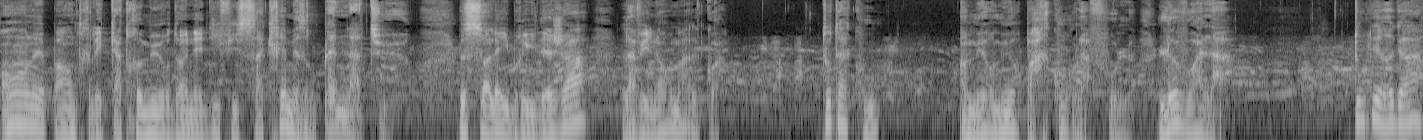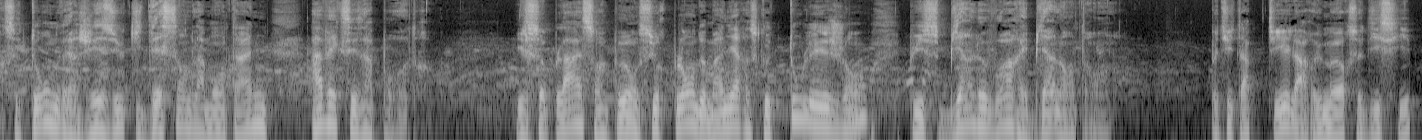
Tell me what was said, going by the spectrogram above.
on n'est pas entre les quatre murs d'un édifice sacré, mais en pleine nature. Le soleil brille déjà, la vie normale, quoi. Tout à coup, un murmure parcourt la foule. Le voilà. Tous les regards se tournent vers Jésus qui descend de la montagne avec ses apôtres. Il se place un peu en surplomb de manière à ce que tous les gens puissent bien le voir et bien l'entendre. Petit à petit, la rumeur se dissipe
